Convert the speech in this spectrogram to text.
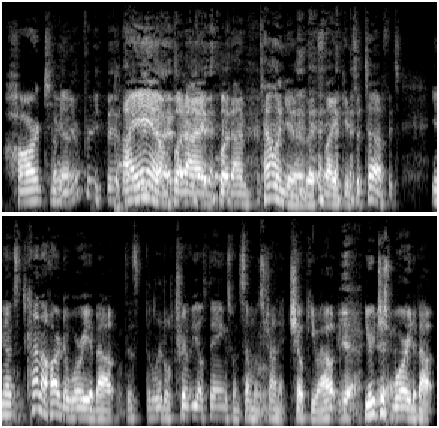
Hard to I mean, you're pretty fit. I am, but I but I'm telling you, that's like it's a tough. It's you know, it's kind of hard to worry about this, the little trivial things when someone's trying to choke you out. yeah, You're just yeah, worried about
